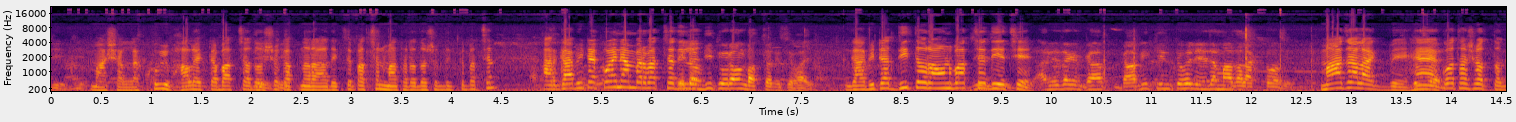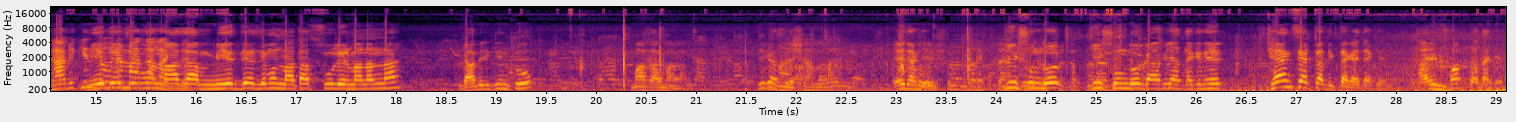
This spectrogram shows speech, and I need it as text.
জি জি। মাশাল্লাহ খুবই ভালো একটা বাচ্চা দর্শক আপনারা দেখতে পাচ্ছেন মাথাটা দর্শক দেখতে পাচ্ছেন। আর গাভিটা কয় নাম্বার বাচ্চা দিল? দ্বিতীয় রাউন্ড বাচ্চা দিছে ভাই। গাভিটা দ্বিতীয় রাউন্ড বাচ্চা দিয়েছে। আর এটাকে গাভী কিনতে হলে এটা মাজা লাগতে হবে। মাজা লাগবে হ্যাঁ কথা সত্য। গাভি কিন্তু হলে মাজা লাগবে। মাজা মেয়েদের যেমন মাথার চুলের মানান না গাভীর কিন্তু মাজার মানান। ঠিক আছে? মাশাআল্লাহ। এই দেখেন খুবই সুন্দর একটা কি সুন্দর কি সুন্দর। গাভী। আর দেখেন এর ঠ্যাং চারটা দিক তাকায় দেখেন। আর এই সবটা দেখেন।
